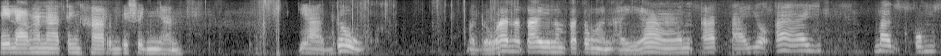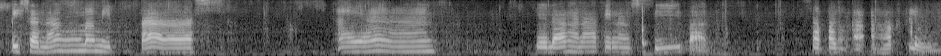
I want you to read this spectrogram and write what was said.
Kailangan nating harvestin yan. Yeah, go! Magawa na tayo ng patungan. Ayan. At tayo ay mag-umpisa ng mamitas. Ayan. Kailangan natin ng sipag sa pag-a-upload.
